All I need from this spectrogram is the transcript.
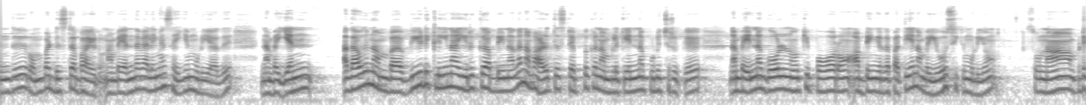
வந்து ரொம்ப டிஸ்டர்ப் ஆகிடும் நம்ம எந்த வேலையுமே செய்ய முடியாது. நம்ம எந் அதாவது நம்ம வீடு க்ளீனாக இருக்குது அப்படின்னா தான் நம்ம அடுத்த ஸ்டெப்புக்கு நம்மளுக்கு என்ன பிடிச்சிருக்கு நம்ம என்ன கோல் நோக்கி போகிறோம் அப்படிங்கிறத பற்றியே நம்ம யோசிக்க முடியும். ஸோ நான் அப்படி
